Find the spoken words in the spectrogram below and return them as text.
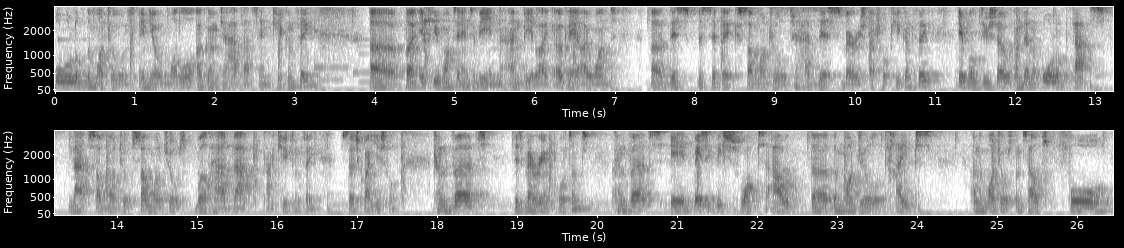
all of the modules in your model are going to have that same qconfig. Uh, but if you want to intervene and be like, okay, I want uh, this specific submodule to have this very special qconfig, it will do so, and then all of that that submodule submodules will have that that qconfig. So it's quite useful. Convert is very important. Converts it basically swaps out the the module types and the modules themselves for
